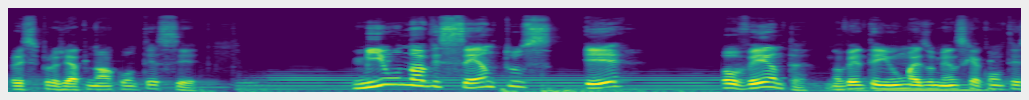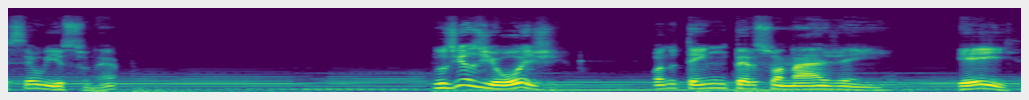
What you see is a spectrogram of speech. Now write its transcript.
para esse projeto não acontecer. 1990, 91 mais ou menos que aconteceu isso, né? Nos dias de hoje, quando tem um personagem gay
